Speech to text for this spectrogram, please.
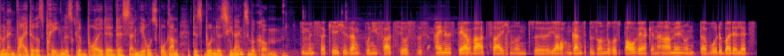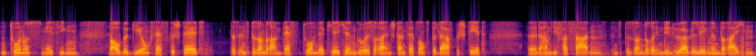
nun ein weiteres prägendes Gebäude des Sanierungsprogramms des Bundes hineinzubekommen. Die Münsterkirche St. Bonifatius ist eines der Wahrzeichen und äh, ja auch ein ganz besonderes Bauwerk in Hameln. Und da wurde bei der letzten turnusmäßigen Baubegehung festgestellt, dass insbesondere am Westturm der Kirche ein größerer Instandsetzungsbedarf besteht. Äh, da haben die Fassaden, insbesondere in den höher gelegenen Bereichen,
